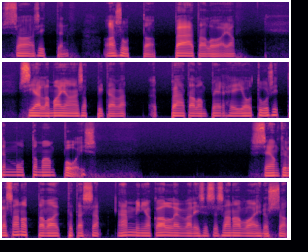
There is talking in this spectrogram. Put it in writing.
saa sitten asuttaa päätaloa ja siellä majaansa pitävä päätalon perhe joutuu sitten muuttamaan pois. Se on kyllä sanottava, että tässä Ämmin ja Kallen välisessä sananvaihdossa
